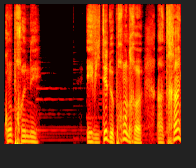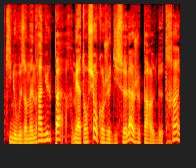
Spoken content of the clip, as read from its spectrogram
Comprenez évitez de prendre un train qui ne vous emmènera nulle part. Mais attention, quand je dis cela, je parle de trains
